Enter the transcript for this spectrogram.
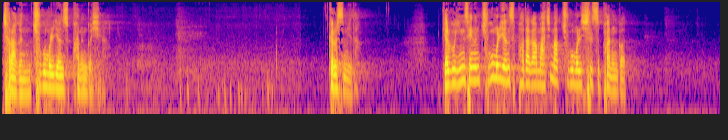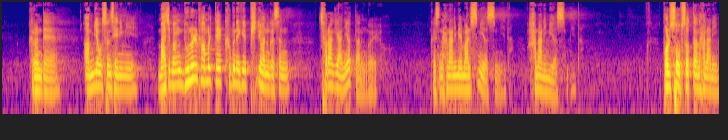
철학은 죽음을 연습하는 것이야. 그렇습니다. 결국 인생은 죽음을 연습하다가 마지막 죽음을 실습하는 것. 그런데 안병 선생님이 마지막 눈을 감을 때 그분에게 필요한 것은 철학이 아니었다는 거예요. 그것은 하나님의 말씀이었습니다. 하나님이었습니다. 볼 수 없었던 하나님.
